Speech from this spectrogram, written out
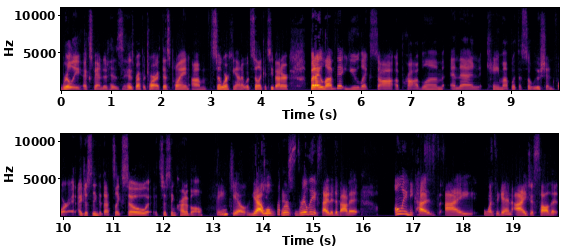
really expanded his his repertoire at this point. Um still working on it would still like it to be better. But i love that you like saw a problem and then came up with a solution for it. I just think that that's like so it's just incredible. Thank you. Yeah well yes. we're really excited about it only because i once again i just saw that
